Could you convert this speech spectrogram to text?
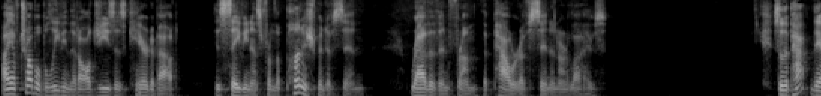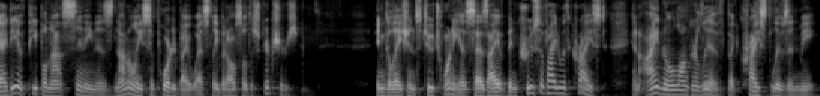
I have trouble believing that all Jesus cared about is saving us from the punishment of sin rather than from the power of sin in our lives. So the, the idea of people not sinning is not only supported by Wesley but also the scriptures. In Galatians 2:20 it says, "I have been crucified with Christ, and I no longer live, but Christ lives in me.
